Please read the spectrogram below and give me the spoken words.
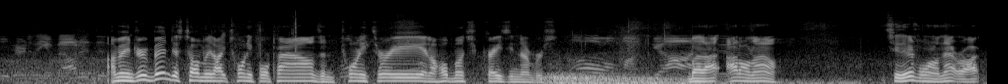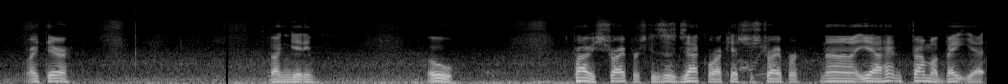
You hear anything about it? Did- I mean, Drew Ben just told me like 24 pounds and 23 and a whole bunch of crazy numbers. oh my god. But I. I don't know. See, there's one on that rock right there. If I can get him. Oh, probably stripers because this is exactly where I catch the striper. No, no, yeah, I hadn't found my bait yet.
